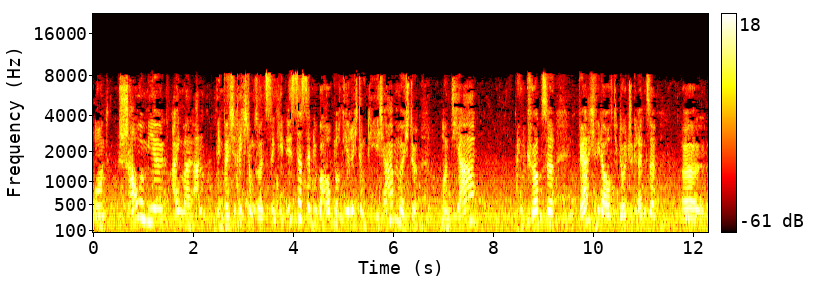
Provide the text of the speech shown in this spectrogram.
und schaue mir einmal an, in welche Richtung soll es denn gehen. Ist das denn überhaupt noch die Richtung, die ich haben möchte? Und ja, in Kürze werde ich wieder auf die deutsche Grenze äh,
